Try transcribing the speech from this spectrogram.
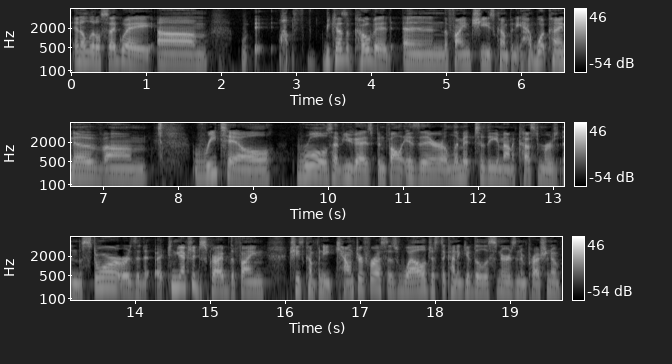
in a little segue, um, because of COVID and the Fine Cheese Company, what kind of um, retail rules have you guys been following? Is there a limit to the amount of customers in the store, or is it? Uh, can you actually describe the Fine Cheese Company counter for us as well, just to kind of give the listeners an impression of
